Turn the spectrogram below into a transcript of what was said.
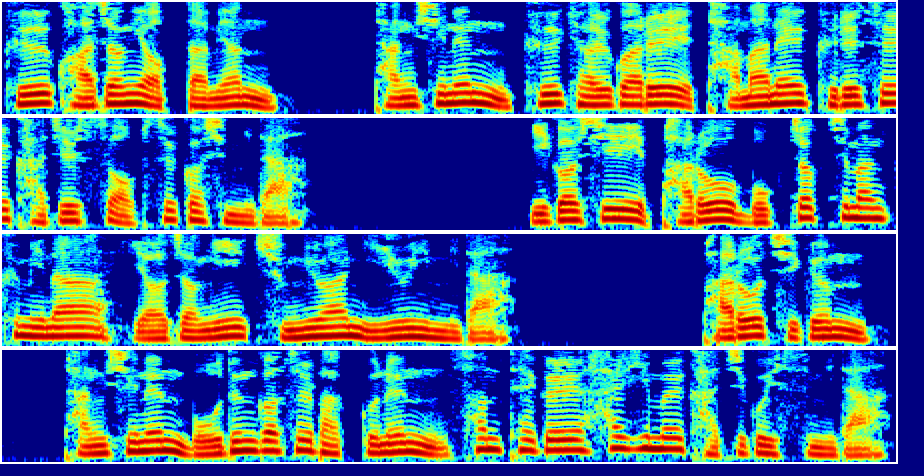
그 과정이 없다면 당신은 그 결과를 담아낼 그릇을 가질 수 없을 것입니다. 이것이 바로 목적지만큼이나 여정이 중요한 이유입니다. 바로 지금 당신은 모든 것을 바꾸는 선택을 할 힘을 가지고 있습니다.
